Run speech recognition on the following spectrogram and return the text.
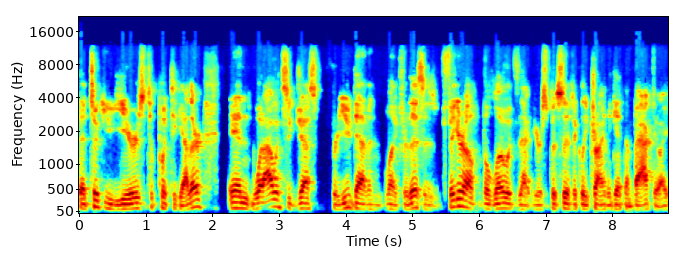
that took you years to put together and what i would suggest for you, Devin, like for this is figure out the loads that you're specifically trying to get them back to. I,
